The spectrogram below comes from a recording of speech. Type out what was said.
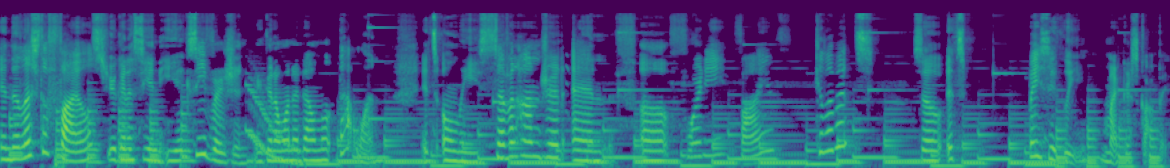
In the list of files, you're gonna see an exe version. You're gonna want to download that one. It's only 745 uh, kilobits, so it's basically microscopic.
